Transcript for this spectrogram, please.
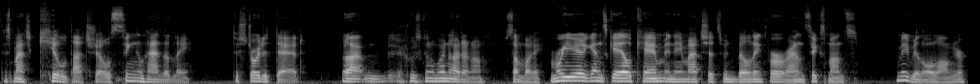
This match killed that show single handedly, destroyed it dead. But uh, who's to win? I don't know. Somebody. Maria against Gail Kim in a match that's been building for around six months, maybe a little longer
